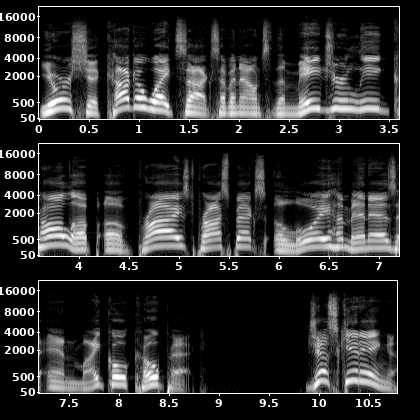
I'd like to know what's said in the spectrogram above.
Your Chicago White Sox have announced the major league call up of prized prospects Eloy Jimenez and Michael Kopech. Just kidding!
